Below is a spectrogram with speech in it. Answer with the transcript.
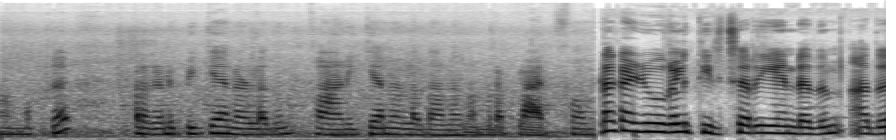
നമുക്ക് പ്രകടിപ്പിക്കാനുള്ളതും കാണിക്കാനുള്ളതാണ് നമ്മുടെ പ്ലാറ്റ്ഫോം. നമ്മുടെ കഴിവുകൾ തിരിച്ചറിയേണ്ടതും അത്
